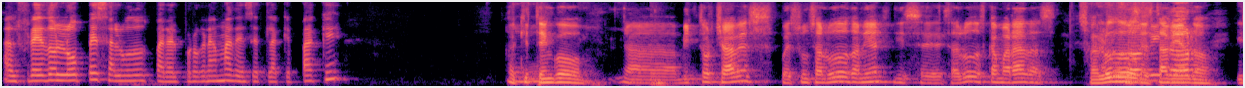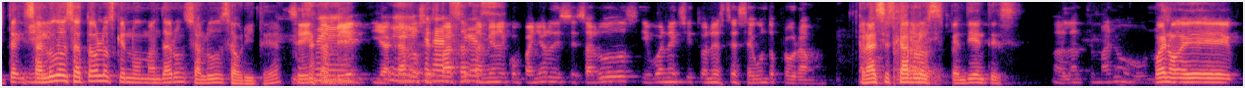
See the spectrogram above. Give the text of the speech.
Alfredo López, saludos para el programa desde Tlaquepaque. Aquí eh, tengo a Víctor Chávez. Pues un saludo, Daniel. Dice, saludos, camaradas. Saludos. está viendo. Y, saludos a todos los que nos mandaron saludos ahorita. ¿eh? Sí, también. Y a Carlos Esparza, también el compañero, dice saludos y buen éxito en este segundo programa. Gracias, Carlos. Pendientes. Adelante, Mario. bueno, eh,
